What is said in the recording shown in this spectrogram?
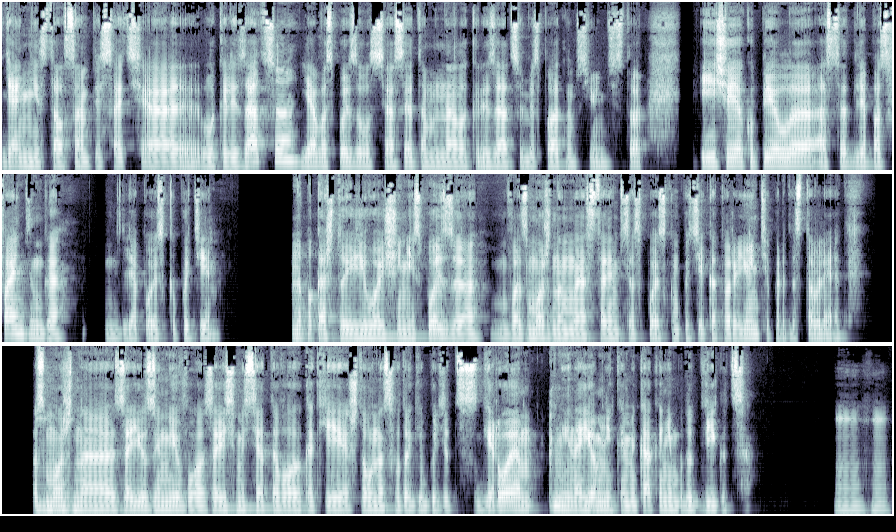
я не стал сам писать э, локализацию, я воспользовался ассетом на локализацию бесплатным с Unity Store. И еще я купил э, ассет для пасфайндинга, для поиска пути. Но пока что его еще не использую. Возможно, мы останемся с поиском пути, который Unity предоставляет. Возможно, заюзаем его, в зависимости от того, какие, что у нас в итоге будет с героем и наемниками, как они будут двигаться. Угу.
